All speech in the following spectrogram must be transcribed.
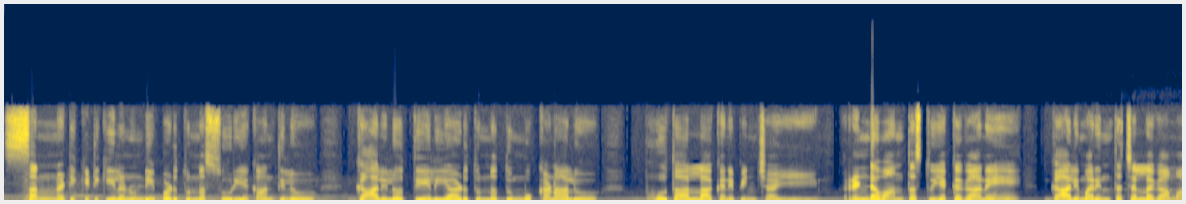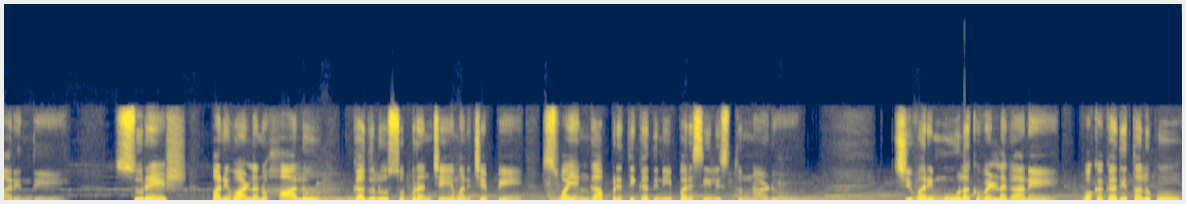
సన్నటి కిటికీల నుండి పడుతున్న సూర్యకాంతిలో గాలిలో తేలియాడుతున్న దుమ్ము కణాలు భూతాల్లా కనిపించాయి. రెండవ అంతస్తు ఎక్కగానే గాలి మరింత చల్లగా మారింది. సురేష్ పనివాళ్ళను హాలు గదులు శుభ్రం చేయమని చెప్పి స్వయంగా ప్రతి గదిని పరిశీలిస్తున్నాడు. చివరి మూలకు వెళ్ళగానే ఒక గది తలుపు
